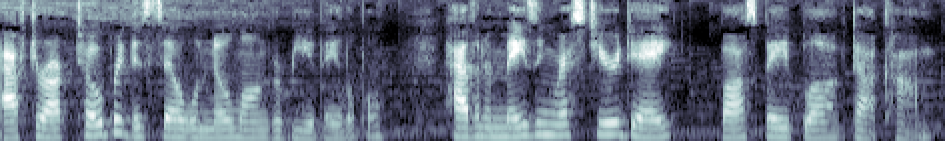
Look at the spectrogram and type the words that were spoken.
After October, this sale will no longer be available. Have an amazing rest of your day. BossBabeBlog.com.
